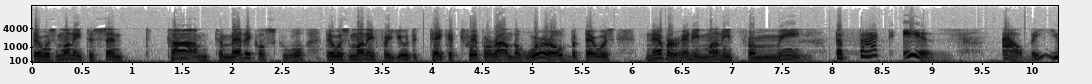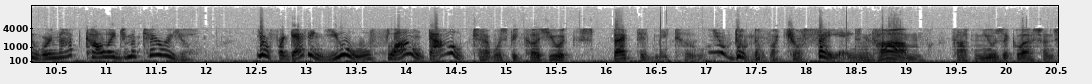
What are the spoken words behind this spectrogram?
There was money to send Tom to medical school. There was money for you to take a trip around the world, but there was never any money for me. The fact is, Albie, you were not college material. You're forgetting you flunked out. That was because you expected me to. You don't know what you're saying. Tom got music lessons.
